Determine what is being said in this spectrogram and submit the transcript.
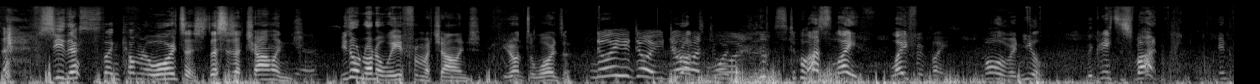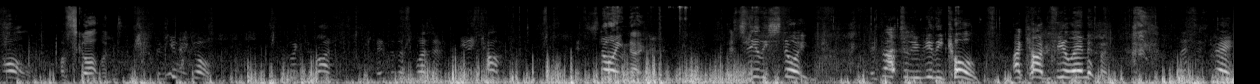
See this thing coming towards us. This is a challenge. You don't run away from a challenge. You run towards it. No, you don't. You don't run run towards towards the stop. That's life. Life advice from Oliver Neil, the greatest man in all of Scotland. And here we go. We're going to run into this blizzard. Here it comes. It's snowing now. It's really snowing. It's actually really cold. I can't feel anything. This is great.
